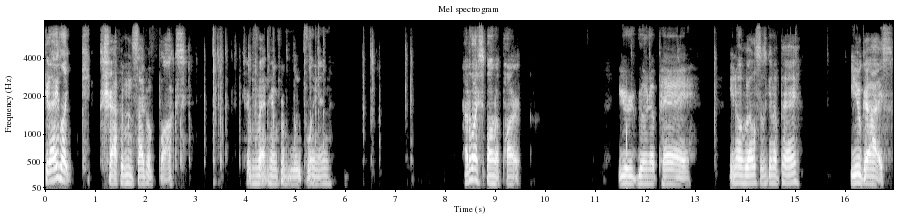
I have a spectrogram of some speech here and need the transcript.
Can I like trap him inside of a box to prevent him from loop flinging? How do I spawn a part? You're gonna pay. You know who else is gonna pay? You guys.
